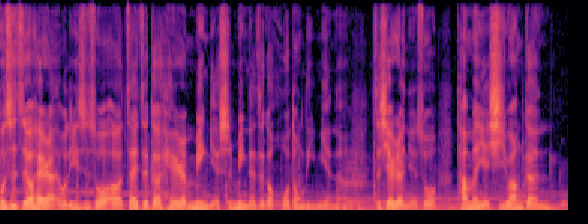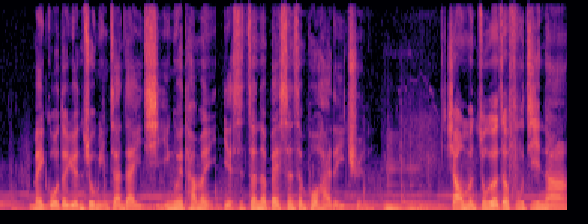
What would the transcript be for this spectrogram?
不是只有黑人，我的意思是说，呃，在这个黑人命也是命的这个活动里面呢，嗯，这些人也说，他们也希望跟。美国的原住民站在一起，因为他们也是真的被深深迫害的一群。嗯嗯，像我们住的这附近啊，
